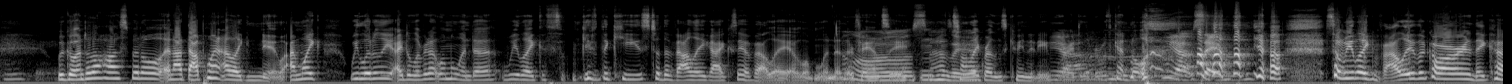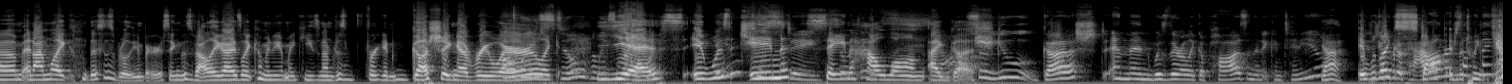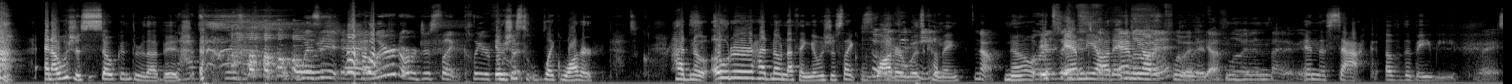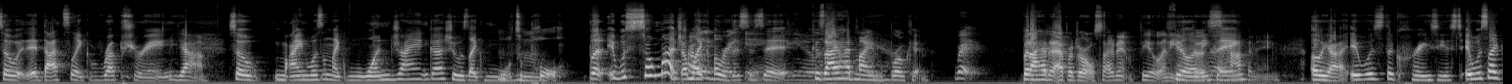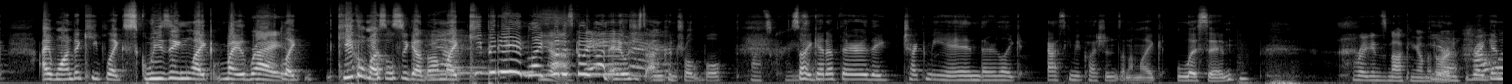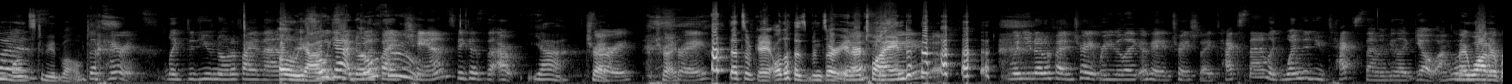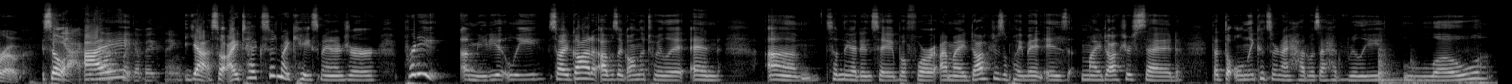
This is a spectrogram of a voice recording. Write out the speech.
We go into the hospital, and at that point, I like knew. I'm like, we literally, I delivered at Loma Linda. We like th- give the keys to the valet guy because they have valet at Loma Linda. They're Oh, fancy. Mhm, It's not like Redlands Community where I Yeah. delivered with Kendall. Yeah, same. yeah. So we like valet the car and they come and I'm like, this is really embarrassing. This valet guy's like coming to get my keys and I'm just freaking gushing everywhere. Oh, like still Yes. It was insane So how long I gushed. So you gushed, and then was there like a pause, and then it continued? yeah. It Did would like put a pad stop in between. Yeah. And I was just soaking through that bitch. That's crazy. Oh, was it shit. colored or just like clear? it was just like water. That's crazy. Had no odor, had no nothing. It was just like So water was pee? coming. No. No, Or it's is it- it's the amniotic amniotic fluid. fluid, The fluid inside of mm-hmm. you. in the sac of the baby. Right. So it, that's like rupturing. Yeah. So mine wasn't like one giant gush; it was like multiple. Mm-hmm. But it was so much. I'm like, oh, Probably this is it. like, you know, Because like- I had mine broken, Right. but I had an epidural, so I didn't feel any Feel of this anything? happening. Oh yeah, it was the craziest. It was like I wanted to keep like squeezing like my Right. like Kegel muscles together. I'm like, yeah. keep it in. Like, what Yeah. is going on? And it was just uncontrollable. That's crazy. So I get up there, they check me in, they're like asking me questions, and I'm like, listen, Reagan's knocking on the door. yeah, Reagan wants to be involved. The parents. Like, did you notify them? Oh, as yeah. soon Oh, as yeah, Notify go through- Chance because the out. Yeah, Trey. Sorry, Trey. Trey. that's okay. All the husbands are Yeah. intertwined. Trey. when you notified Trey, were you like, okay, Trey, should I text them? Like, when did you text them and be like, yo, I'm going My to water get- broke. So yeah, 'cause I that's like a big thing. yeah, so I texted my case manager pretty immediately. So I got I was like on the toilet and um, something I didn't say before at my doctor's appointment is my doctor said that the only concern I had was I had really low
